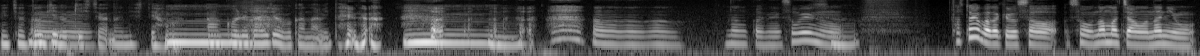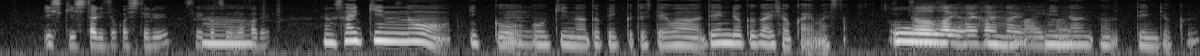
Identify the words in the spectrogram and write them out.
めっちゃドキドキしちゃう、何しても、うん。あこれ大丈夫かなみたいな、うん。うん、うんうん。うんなんかねそういうの例えばだけどさそう生ちゃんは何を意識したりとかしてる？生活の中で。でも最近の一個うん。大きなトピックとしては、電力会社を変えました、おー。あはいはいはいはい、うん。はいはいみんなの電力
